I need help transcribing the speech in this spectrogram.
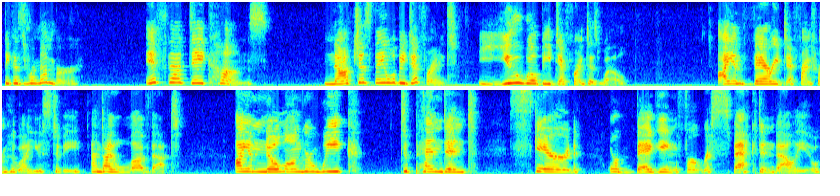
Because remember, if that day comes, not just they will be different, you will be different as well. I am very different from who I used to be, and I love that. I am no longer weak, dependent, scared, or begging for respect and value.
